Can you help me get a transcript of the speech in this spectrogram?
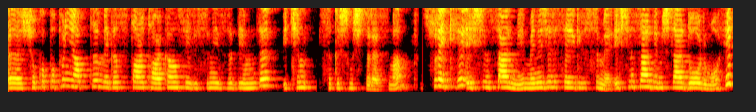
Ee, Şokopop'un yaptığı Megastar Tarkan serisini izlediğimde içim sıkışmıştı resmen. Sürekli eşcinsel mi, menajeri sevgilisi mi, eşcinsel demişler doğru mu? Hep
